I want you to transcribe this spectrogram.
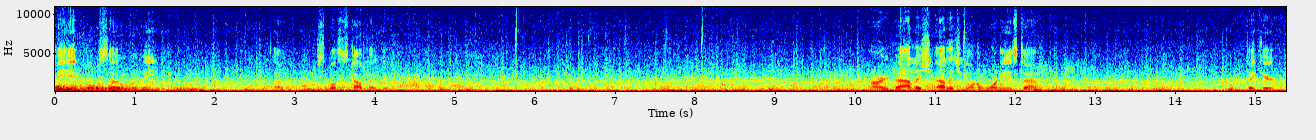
vehicle, so, I mean, I'm supposed to stop back here. Alright, but I'll let, you, I'll let you go on a warning this time. Take care.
